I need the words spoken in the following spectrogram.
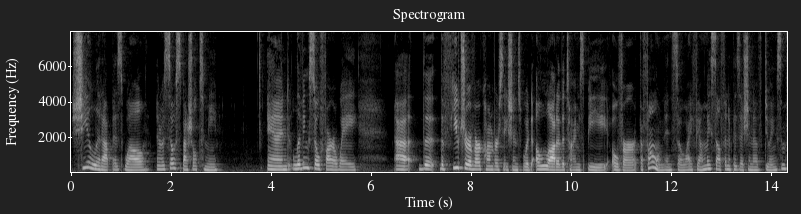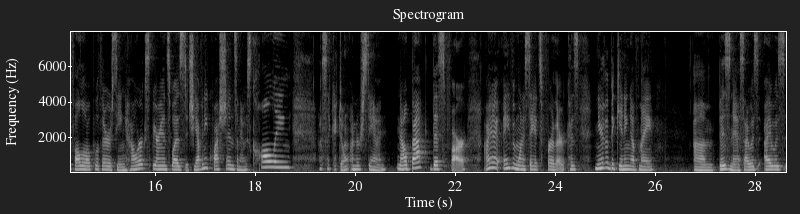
she lit up as well and it was so special to me. And living so far away, uh, the the future of our conversations would a lot of the times be over the phone. And so i found myself in a position of doing some follow-up with her seeing how her experience was. Did she have any questions? And i was calling. I was like i don't understand. Now back this far i, I even want to say it's further because near the beginning of my um, business. I was i was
